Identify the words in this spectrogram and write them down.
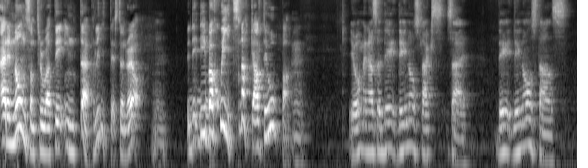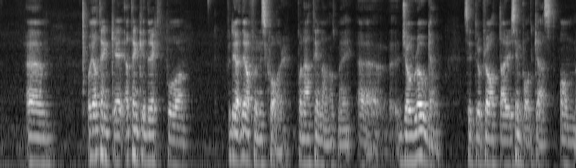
är det någon som tror att det inte är politiskt, undrar jag. Det, det är bara skitsnack alltihopa. Jo, men alltså det, det är någon slags så här. Det, det är någonstans... ehm, och jag tänker, jag tänker direkt på... För det, det har funnits kvar på näthinnan hos mig. Eh, Joe Rogan sitter och pratar i sin podcast om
